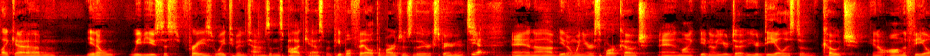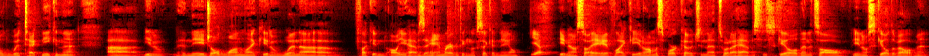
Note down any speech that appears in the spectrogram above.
like um you know we've used this phrase way too many times on this podcast but people fail at the margins of their experience Yep. and uh you know when you're a sport coach and like you know your your deal is to coach you know on the field with technique in that uh you know in the age old one like you know when uh fucking all you have is a hammer everything looks like a nail. Yep. you know so hey if like you know i'm a sport coach and that's what i have is the skill then it's all you know skill development.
